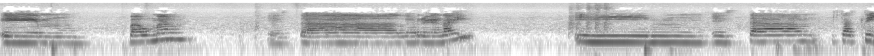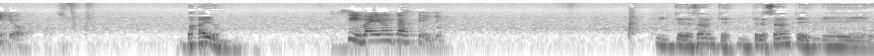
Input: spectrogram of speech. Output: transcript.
em, Bauman, está Garregaray y mm, está Castillo. Byron. Sí, Byron Castillo. Interesante, interesante. Eh,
